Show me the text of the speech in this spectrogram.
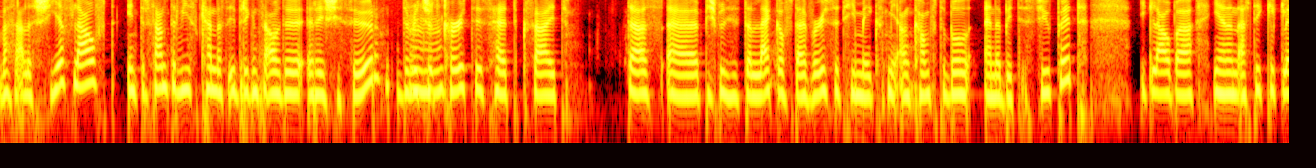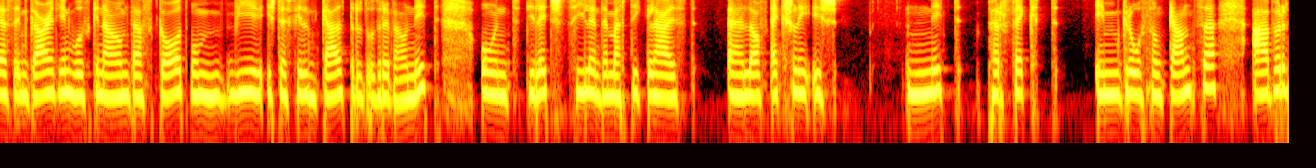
was alles schief läuft. Interessanterweise kann das übrigens auch der Regisseur. Der Richard Curtis hat gesagt, dass äh, beispielsweise der Lack of Diversity makes me uncomfortable and a bit stupid. Ich glaube, ich habe einen Artikel gelesen im Guardian, wo es genau um das geht, um wie ist der Film gealtert oder eben auch nicht. Und die letzte Ziele in dem Artikel heißt, äh, Love Actually ist nicht perfekt im Großen und Ganzen, aber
